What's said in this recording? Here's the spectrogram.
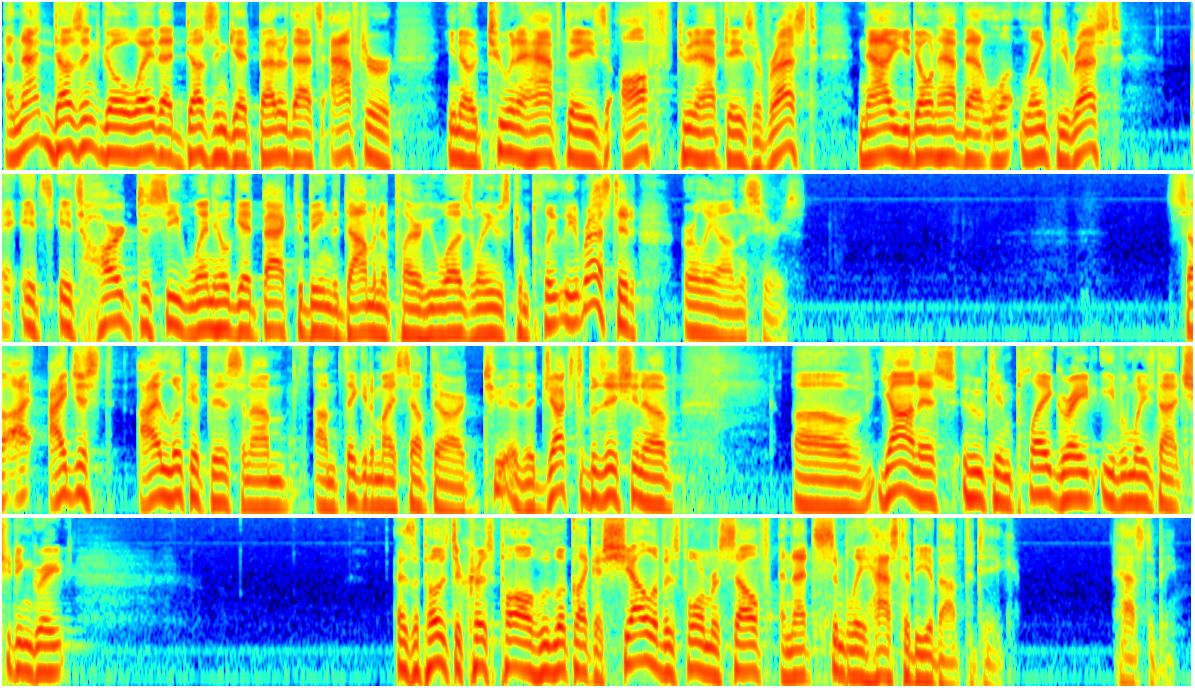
And that doesn't go away. That doesn't get better. That's after, you know, two and a half days off, two and a half days of rest. Now you don't have that lengthy rest it's it's hard to see when he'll get back to being the dominant player he was when he was completely rested early on the series. So I, I just I look at this and I'm I'm thinking to myself there are two the juxtaposition of of Giannis who can play great even when he's not shooting great as opposed to Chris Paul who looked like a shell of his former self and that simply has to be about fatigue. Has to be.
